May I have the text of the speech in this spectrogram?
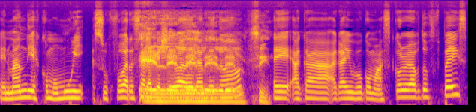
En Mandy es como muy su fuerza la que lleva el- adelante el- todo. el- sí. Eh, acá, acá hay un poco más. Color Out of Space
